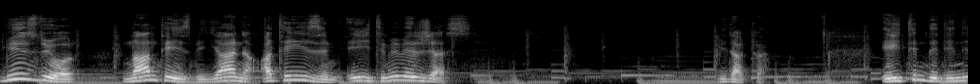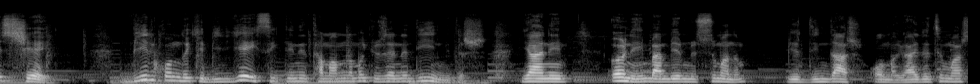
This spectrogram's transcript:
Biz diyor nanteizmi yani ateizm eğitimi vereceğiz. Bir dakika. Eğitim dediğiniz şey bir konudaki bilgi eksikliğini tamamlamak üzerine değil midir? Yani örneğin ben bir Müslümanım, bir dindar olma gayretim var,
